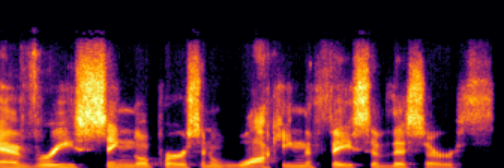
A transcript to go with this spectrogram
every single person walking the face of this earth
